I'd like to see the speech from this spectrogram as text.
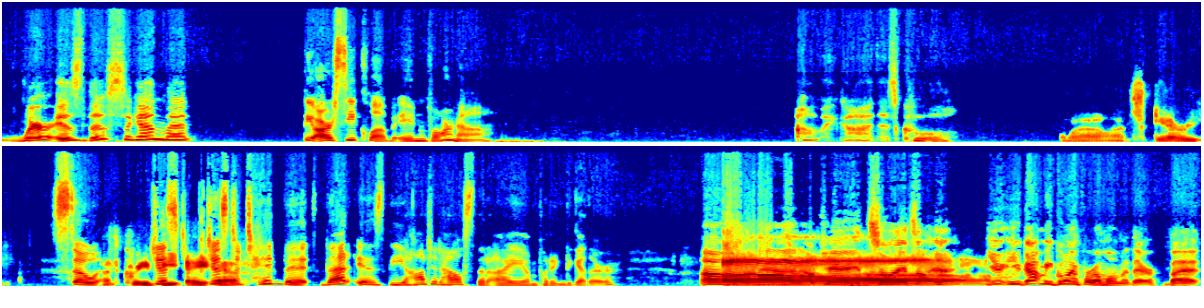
Where is this again? That The RC Club in Varna. oh my god, that's cool. Wow, that's scary. So That's creepy just AF. just a tidbit. That is the haunted house that I am putting together. Oh, man, okay, so it's uh, Oh. you you got me going for a moment there, but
